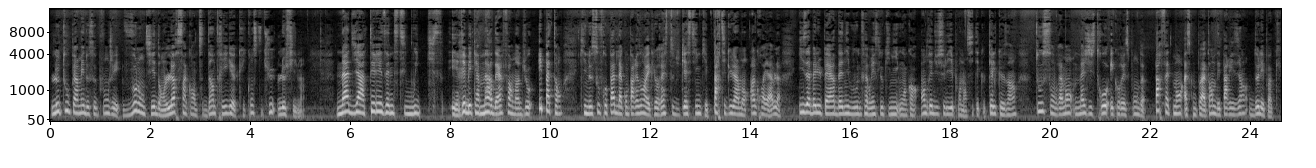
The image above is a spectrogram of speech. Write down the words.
Le tout permet de se plonger volontiers dans l'heure 50 d'intrigue qui constitue le film. Nadia Terezenskiewicz et Rebecca Marder forment un duo épatant qui ne souffre pas de la comparaison avec le reste du casting qui est particulièrement incroyable. Isabelle Huppert, Danny Boone, Fabrice Lucchini ou encore André Dusselier pour n'en citer que quelques-uns, tous sont vraiment magistraux et correspondent parfaitement à ce qu'on peut attendre des Parisiens de l'époque.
